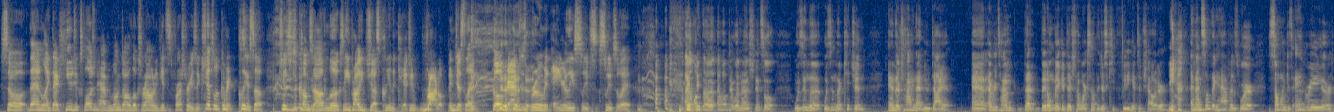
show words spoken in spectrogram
So then, like that huge explosion happened. Mung Mungdal looks around and gets frustrated. He's like, "Schnitzel, come here, clean us up." Schnitzel just comes out, looks. He probably just cleaned the kitchen, him, and just like go grabs his broom and angrily sweeps sweeps away. I loved the I loved it when uh, Schnitzel was in the was in the kitchen, and they're trying that new diet. And every time that they don't make a dish that works out, they just keep feeding it to Chowder. Yeah, And then something happens where someone gets angry or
